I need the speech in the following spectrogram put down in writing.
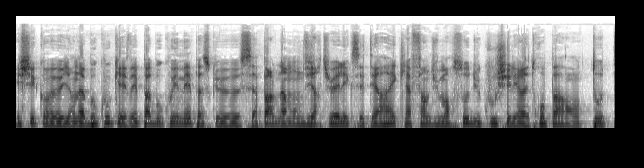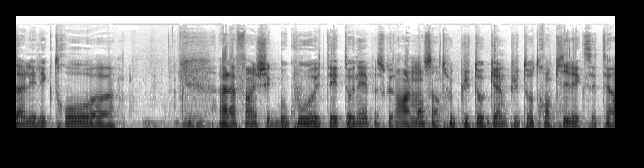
Et je sais qu'il y en a beaucoup qui n'avaient pas beaucoup aimé parce que ça parle d'un monde virtuel, etc. Et que la fin du morceau, du coup, chez les rétros, part en total électro. Euh, mmh. à la fin, et je sais que beaucoup étaient étonnés parce que normalement c'est un truc plutôt calme, plutôt tranquille, etc.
